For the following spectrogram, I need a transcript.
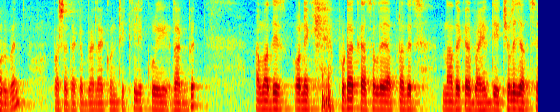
করবেন। পাশে থাকা বেল আইকনটি ক্লিক করে রাখবেন। আমাদের অনেক প্রোডাক্ট আসলে আপনাদের না দেখার বাইরে দিয়ে চলে যাচ্ছে।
